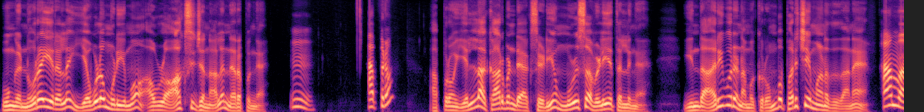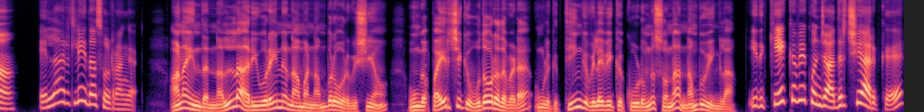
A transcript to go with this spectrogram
உங்க நுரையீரலை எவ்வளவு முடியுமோ அவ்வளோ ஆக்சிஜனால நிரப்புங்க. ம். அப்புறம்? அப்புறம் எல்லா கார்பன் டை ஆக்சைடையும் முழுசா வெளியே தள்ளுங்க. இந்த அறிவுரை நமக்கு ரொம்ப பரிச்சயமானது தானே? ஆமா. எல்லா இடத்துலயும் இதான் சொல்றாங்க. ஆனா இந்த நல்ல அறிவுரைன்னு நாம நம்புற ஒரு விஷயம் உங்க பயிற்சிக்கு உதவுறதை விட உங்களுக்கு தீங்கு விளைவிக்க கூடும்னு சொன்னா நம்புவீங்களா? இது கேட்கவே கொஞ்சம் அதிர்ச்சியா இருக்கு.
